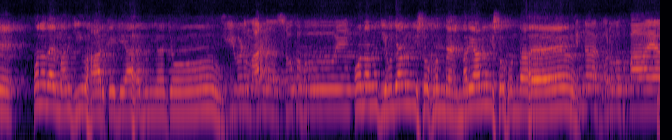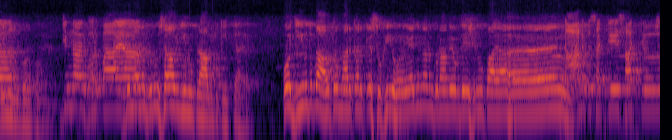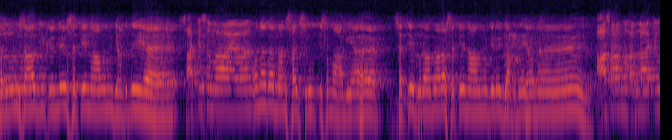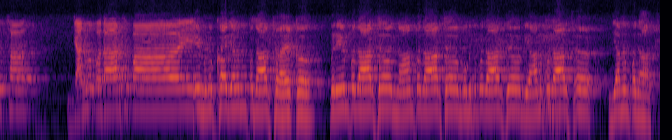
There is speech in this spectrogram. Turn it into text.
ਉਹਨਾਂ ਦਾ ਮਨ ਜੀਵ ਹਾਰ ਕੇ ਗਿਆ ਹੈ ਦੁਨੀਆ 'ਚੋਂ। ਜੀਵਨ ਮਰਨ ਸੁਖ ਹੋਏ। ਉਹਨਾਂ ਨੂੰ ਜਿਉਂਦਿਆਂ ਨੂੰ ਵੀ ਸੁੱਖ ਹੁੰਦਾ ਹੈ ਮਰਿਆਂ ਨੂੰ ਵੀ ਸੁੱਖ ਹੁੰਦਾ ਹੈ। ਜਿਨ੍ਹਾਂ ਗੁਰਮੁਖ ਪਾਇਆ ਜਿਨ੍ਹਾਂ ਗੁਰ ਪਾਇਆ। ਜਿਨ੍ਹਾਂ ਗੁਰ ਪਾਇਆ। ਜਿਨ੍ਹਾਂ ਨੇ ਗੁਰੂ ਸਾਹਿਬ ਜੀ ਨੂੰ ਪ੍ਰਾਪਤ ਕੀਤਾ ਹੈ। ਉਹ ਜੀਵਤ ਭਾਵ ਤੋਂ ਮਰ ਕਰਕੇ ਸੁਖੀ ਹੋਏ ਆ ਜਿਨ੍ਹਾਂ ਨੇ ਗੁਰਾਂ ਦੇ ਉਪਦੇਸ਼ ਨੂੰ ਪਾਇਆ ਹੈ। ਨਾਨਕ ਸੱਚੇ ਸੱਚ। ਸਤਿਗੁਰੂ ਸਾਹਿਬ ਜੀ ਕਹਿੰਦੇ ਸੱਚੇ ਨਾਮ ਨੂੰ ਜਪਦੇ ਹੈ। ਸੱਚ ਸਮਾਇਆ। ਉਹਨਾਂ ਦਾ ਮਨ ਸੱਚ ਸਰੂਪ 'ਚ ਸਮਾ ਗਿਆ ਹੈ। ਸੱਚੇ ਗੁਰਾਂ ਦੁਆਰਾ ਸੱਚੇ ਨਾਮ ਨੂੰ ਜਿਹੜੇ ਜਪਦੇ ਹਨ। ਆਸਾ ਮਹੱਲਾ ਚੌਥਾ ਜਨਮ ਪਦਾਰਥ ਪਾਏ। ਇਹ ਮਨੁੱਖਾ ਜਨਮ ਪਦਾਰਥ ਹੈ ਇੱਕ। ਪ੍ਰੇਮ ਪਦਾਰਥ ਨਾਮ ਪਦਾਰਥ ਮੁਕਤ ਪਦਾਰਥ ਗਿਆਨ ਪਦਾਰਥ ਜਨਮ ਪਦਾਰਥ।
